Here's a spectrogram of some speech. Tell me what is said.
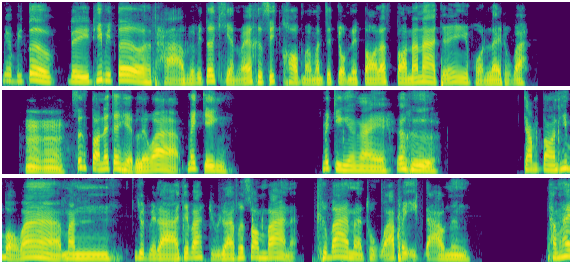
เนี่ยปีเตอร์ในที่ปีเตอร์ถามหรือปีเตอร์เขียนไว้ก็คือซิทคอมอะมันจะจบในตอนแล้วตอนหน้าๆจะไม่มีผลอะไรถูกป่ะอืมอืมซึ่งตอนนี้จะเห็นเลยว่าไม่จริง ไม่จริงยังไงก็คือ จำตอนที่บอกว่ามันหยุดเวลาใช่ปะหยุดเวลาเพื่อซ่อมบ้านอะ คือบ้านมันถูก warp ไปอีกดาวหนึ่งทำให้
